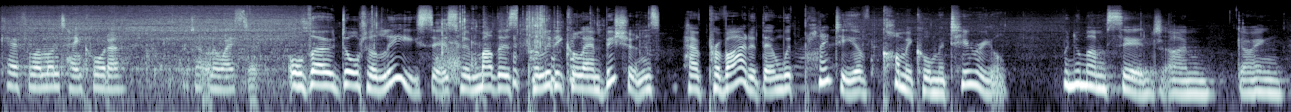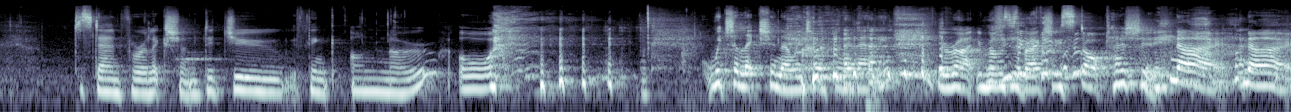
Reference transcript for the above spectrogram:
Careful, I'm on tank water. I don't want to waste it. Although daughter Lee says her mother's political ambitions have provided them with plenty of comical material. When your mum said, I'm going to stand for election, did you think, oh no? Or. Which election are we talking about? You're right, your mum's never actually stopped, has she? No, no.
